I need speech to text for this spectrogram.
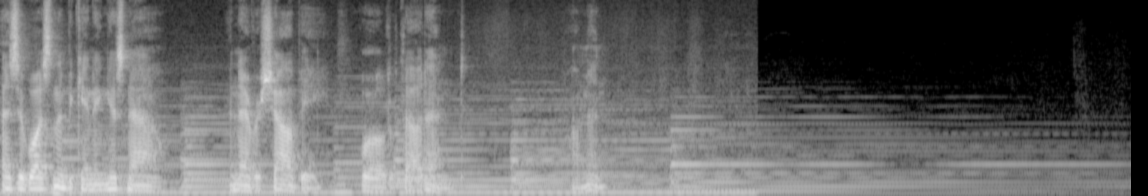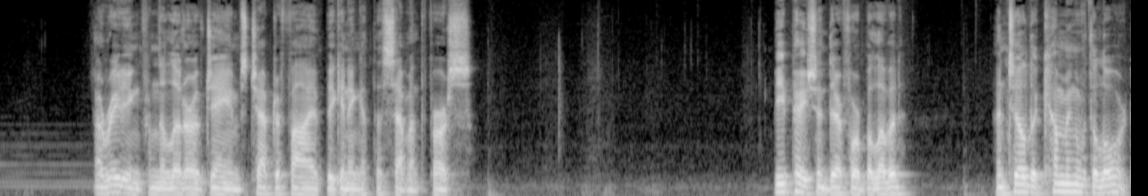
as it was in the beginning, is now, and ever shall be, world without end. Reading from the letter of James, chapter 5, beginning at the seventh verse. Be patient, therefore, beloved, until the coming of the Lord.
